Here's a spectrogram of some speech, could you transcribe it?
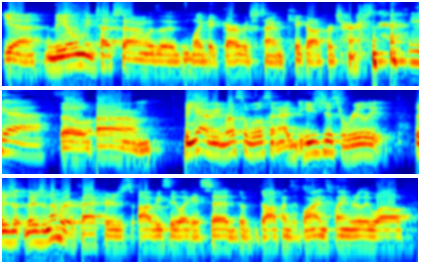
Yeah, the only touchdown was a like a garbage time kickoff return. yeah. So, um, but yeah, I mean, Russell Wilson, I, he's just really there's a, there's a number of factors. Obviously, like I said, the, the offensive line's playing really well.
